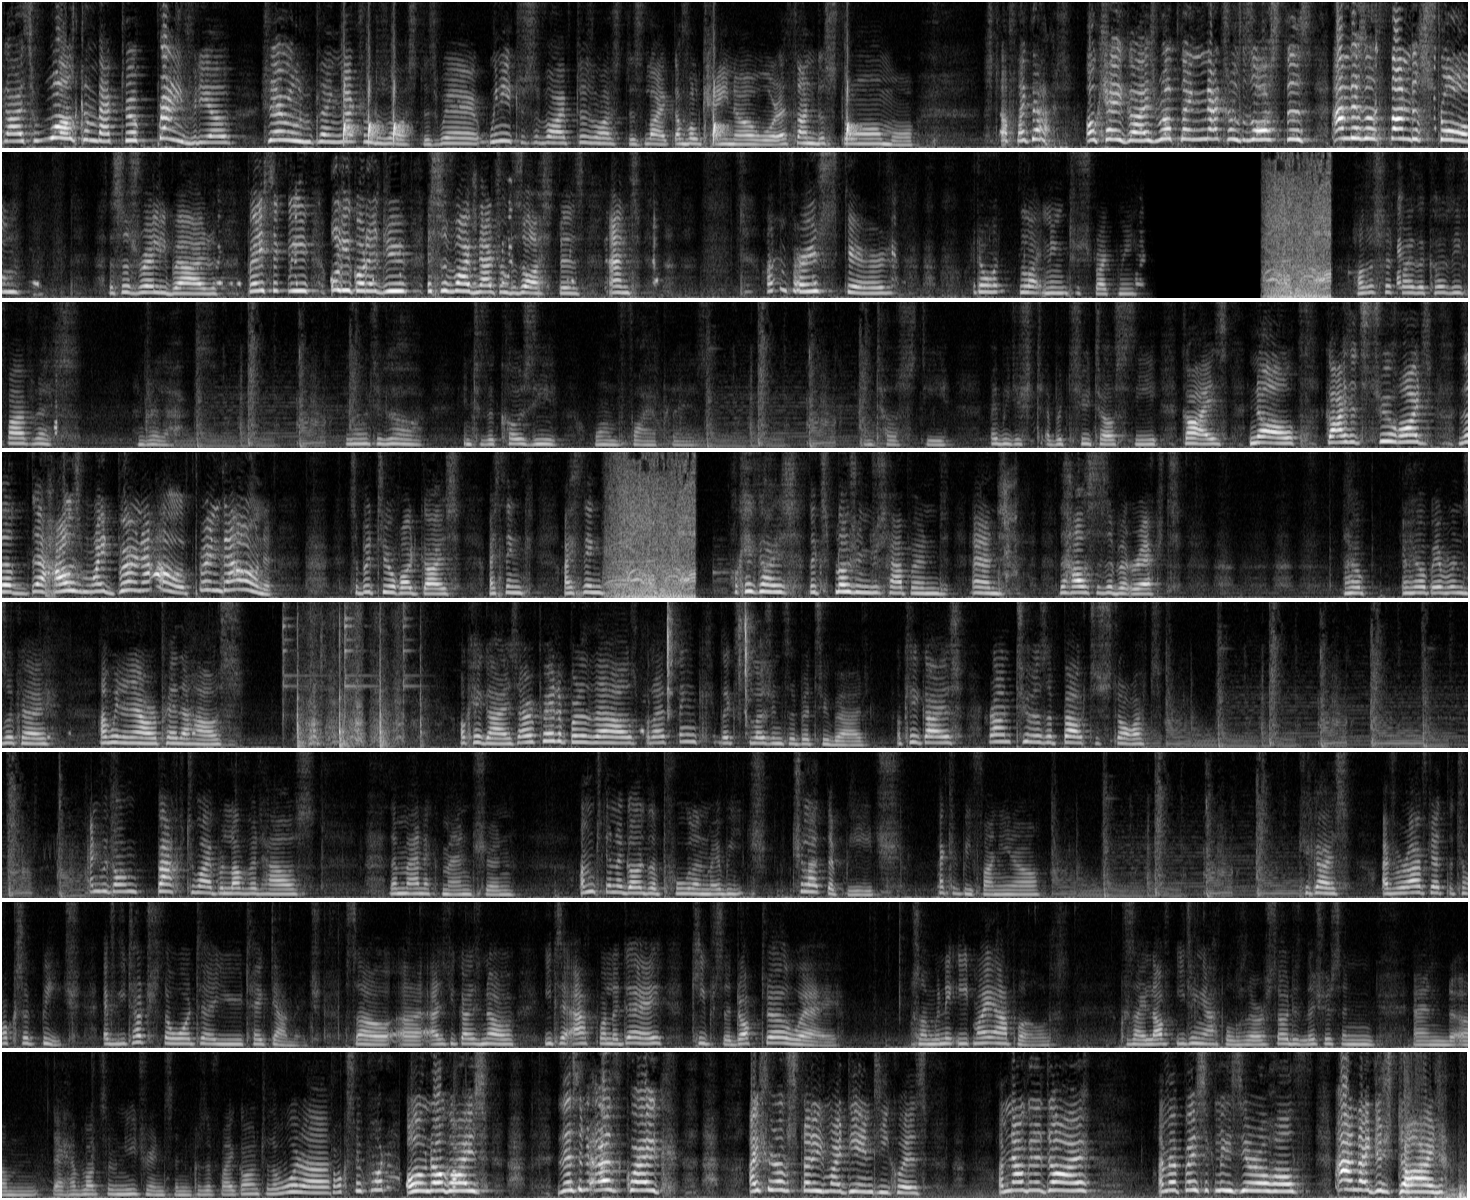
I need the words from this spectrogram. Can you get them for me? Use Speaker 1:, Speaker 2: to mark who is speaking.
Speaker 1: guys, welcome back to a brand new video. Today we'll be playing natural disasters where we need to survive disasters like a volcano or a thunderstorm or stuff like that. Okay guys, we're playing natural disasters and there's a thunderstorm. This is really bad. Basically, all you gotta do is survive natural disasters and I'm very scared. I don't want lightning to strike me. I'll just sit by the cozy fireplace and relax. We're going to go into the cozy, warm fireplace. And toasty. Maybe just a bit too toasty. Guys, no. Guys, it's too hot. The, the house might burn out. Burn down. It's a bit too hot, guys. I think, I think... Okay, guys, the explosion just happened. And the house is a bit wrecked. I hope I hope everyone's okay. I'm gonna now repair the house. Okay guys, I repaired a bit of the house, but I think the explosion's a bit too bad. Okay guys, round two is about to start. And we're going back to my beloved house, the Manic Mansion. I'm just gonna go to the pool and maybe ch chill at the beach. That could be fun, you know. Okay guys, I've arrived at the toxic beach. If you touch the water, you take damage. So, uh, as you guys know, eat an apple a day keeps the doctor away. So I'm gonna eat my apples because I love eating apples. They're so delicious and and um, they have lots of nutrients. And because if I go into the water, toxic water. Oh no, guys! There's an earthquake. I should have studied my D&T quiz. I'm now gonna die. I'm at basically zero health. And I just died.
